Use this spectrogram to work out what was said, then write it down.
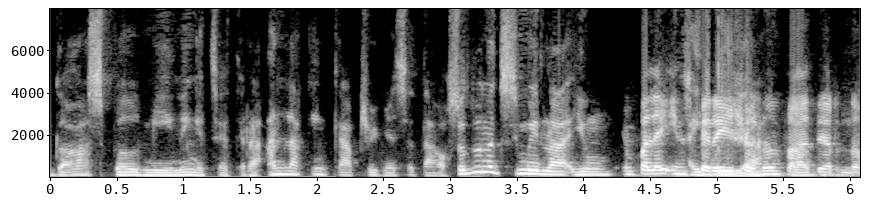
gospel meaning, etc. Ang laking capture niya sa tao. So doon nagsimula yung Yung pala inspiration idea. nun, Father, no?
